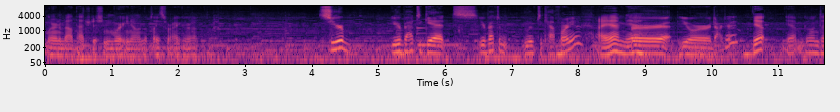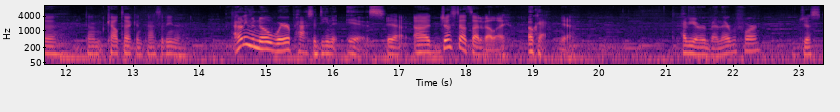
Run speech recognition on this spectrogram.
learn about that tradition where you know in the place where I grew up. So you're you're about to get you're about to move to California I am. Yeah. for your doctorate. Yep. Yep. I'm going to down Caltech in Pasadena. I don't even know where Pasadena is. Yeah. Uh, just outside of LA. Okay. Yeah. Have you ever been there before? Just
